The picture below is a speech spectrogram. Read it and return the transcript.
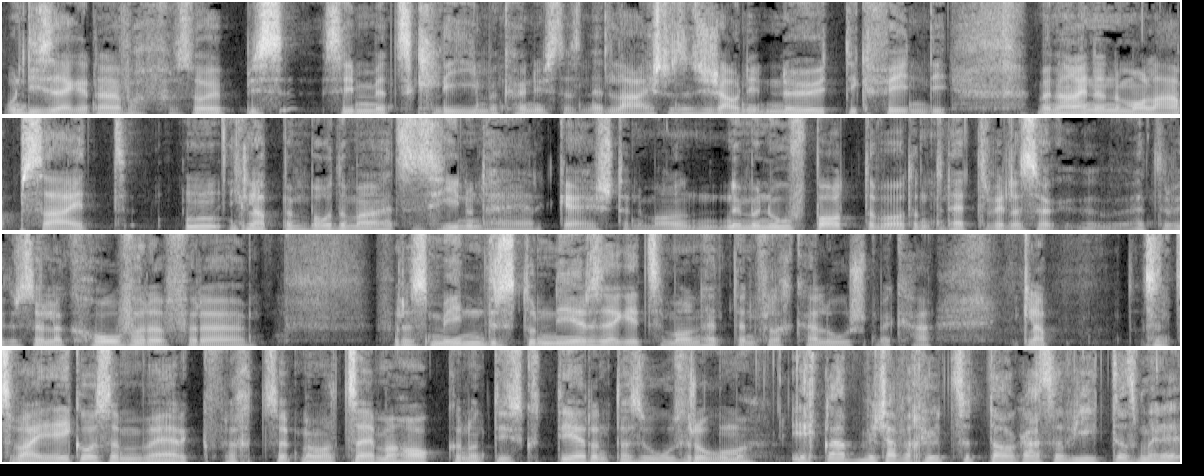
Und die sagen einfach, für so etwas sind wir zu klein, wir können uns das nicht leisten. Das ist auch nicht nötig, finde ich. Wenn einer einmal absagt, hm, ich glaube, beim Bodemann hat es Hin und Her gegeben. Ist dann mal nicht mehr aufgeboten worden und dann hat er wieder, so, hat er wieder so kommen für, für, für ein Mindestturnier, sage ich jetzt mal, und hat dann vielleicht keine Lust mehr gehabt. Ich glaube, das sind zwei Egos am Werk. Vielleicht sollte man mal zusammenhocken und diskutieren und das ausräumen. Ich glaube, es ist einfach heutzutage auch so weit, dass man ein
